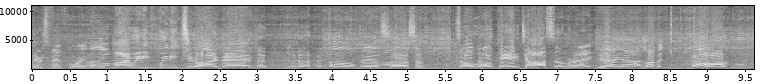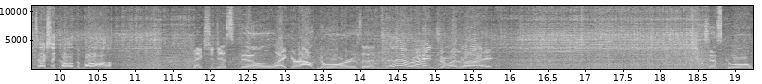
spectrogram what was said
There's fifth for you, buddy. Oh my, we need we need two high bad. oh man, this is awesome. So roll cage, awesome, right? Yeah, yeah, I love it. Baja. It's actually called the Baja. Makes you just feel like you're outdoors and Yeah, you can enjoy great. life. It's just cool.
